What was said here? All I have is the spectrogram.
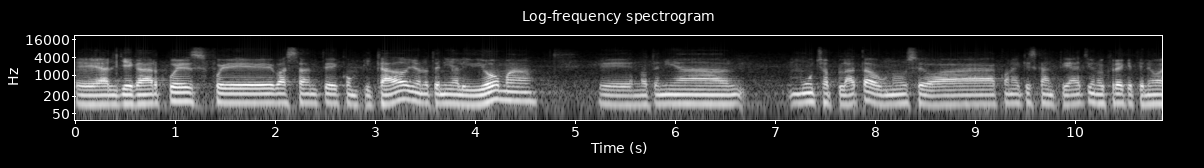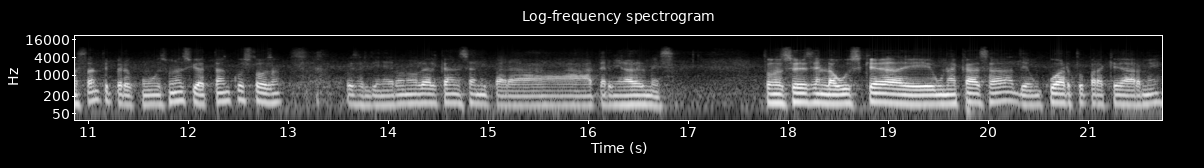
Eh, al llegar pues fue bastante complicado, yo no tenía el idioma, eh, no tenía mucha plata, uno se va con X cantidad y uno cree que tiene bastante, pero como es una ciudad tan costosa, pues el dinero no le alcanza ni para terminar el mes. Entonces en la búsqueda de una casa, de un cuarto para quedarme,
